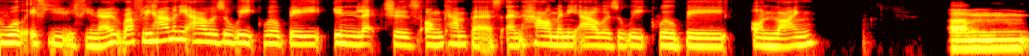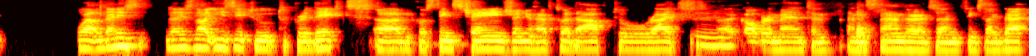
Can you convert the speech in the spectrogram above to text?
well, if you if you know roughly how many hours a week will be in lectures on campus and how many hours a week will be online? Um, well, that is that is not easy to to predict uh, because things change and you have to adapt to right uh, government and and standards and things like that.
